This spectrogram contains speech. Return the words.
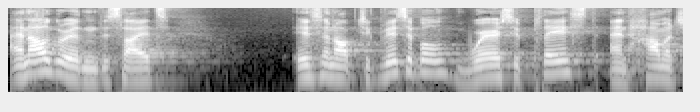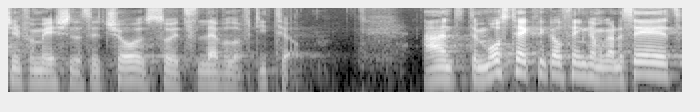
an algorithm decides is an object visible, where is it placed, and how much information does it show, so its level of detail. And the most technical thing I'm going to say is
